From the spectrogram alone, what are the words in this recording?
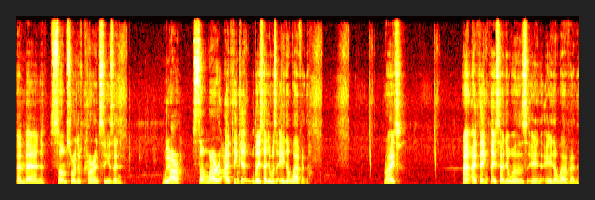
and then some sort of current season. We are somewhere, I think it, they said it was 811. Right? I, I think they said it was in 811.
